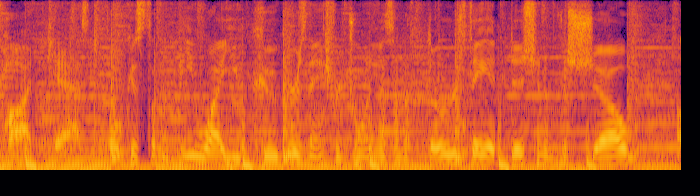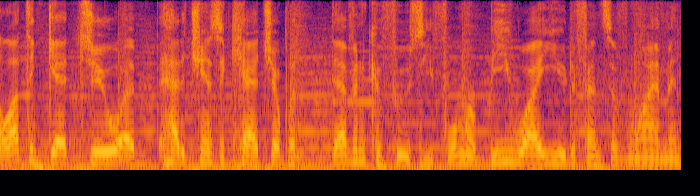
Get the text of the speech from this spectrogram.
Podcast focused on the BYU Cougars. Thanks for joining us on a Thursday edition of the show. A lot to get to. I had a chance to catch up with Devin Kaufusi, former BYU defensive lineman.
